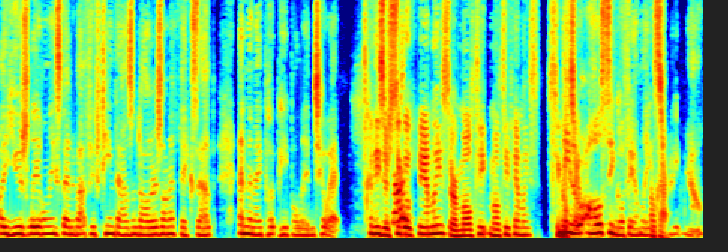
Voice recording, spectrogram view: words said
I usually only spend about $15,000 on a fix up and then I put people into it. And these are single families or multi multi families? Single these family. are all single families okay. right now.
